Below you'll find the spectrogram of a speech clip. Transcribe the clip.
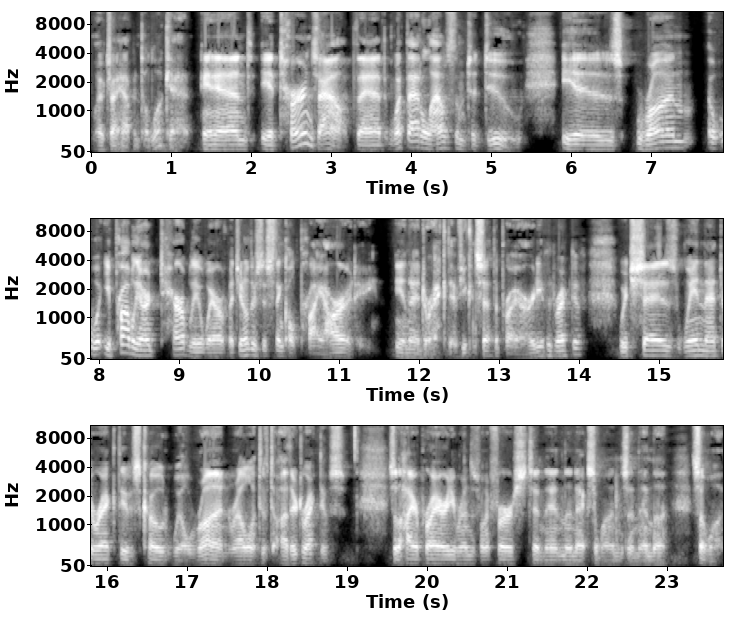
which I happen to look at. And it turns out that what that allows them to do is run what you probably aren't terribly aware of, but you know, there's this thing called priority in a directive. You can set the priority of the directive, which says when that directive's code will run relative to other directives. So the higher priority runs first and then the next ones and then the so on.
